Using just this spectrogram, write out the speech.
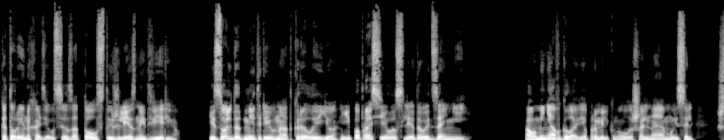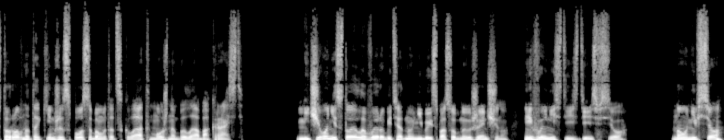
который находился за толстой железной дверью. Изольда Дмитриевна открыла ее и попросила следовать за ней. А у меня в голове промелькнула шальная мысль, что ровно таким же способом этот склад можно было обокрасть. Ничего не стоило вырубить одну небоеспособную женщину и вынести здесь все. Но не все,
